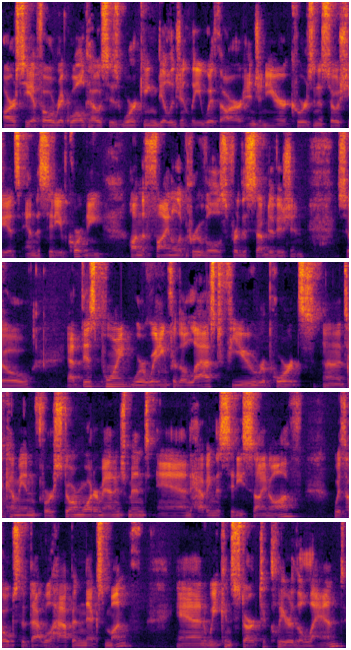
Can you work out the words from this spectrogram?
our CFO Rick Waldhaus is working diligently with our engineer Koers and Associates and the City of Courtenay on the final approvals for the subdivision. So at this point, we're waiting for the last few reports uh, to come in for stormwater management and having the city sign off, with hopes that that will happen next month, and we can start to clear the land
